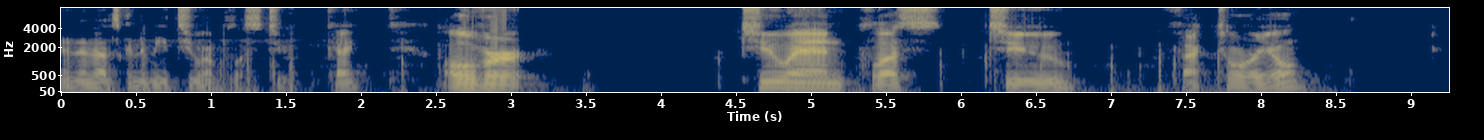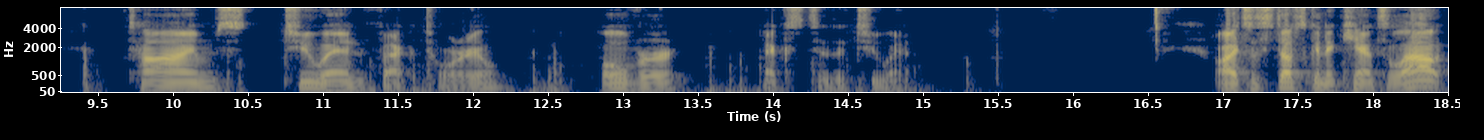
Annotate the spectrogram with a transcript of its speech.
And then that's going to be 2n plus 2, okay? Over 2n plus 2 factorial times 2n factorial over x to the 2n. All right, so stuff's going to cancel out.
